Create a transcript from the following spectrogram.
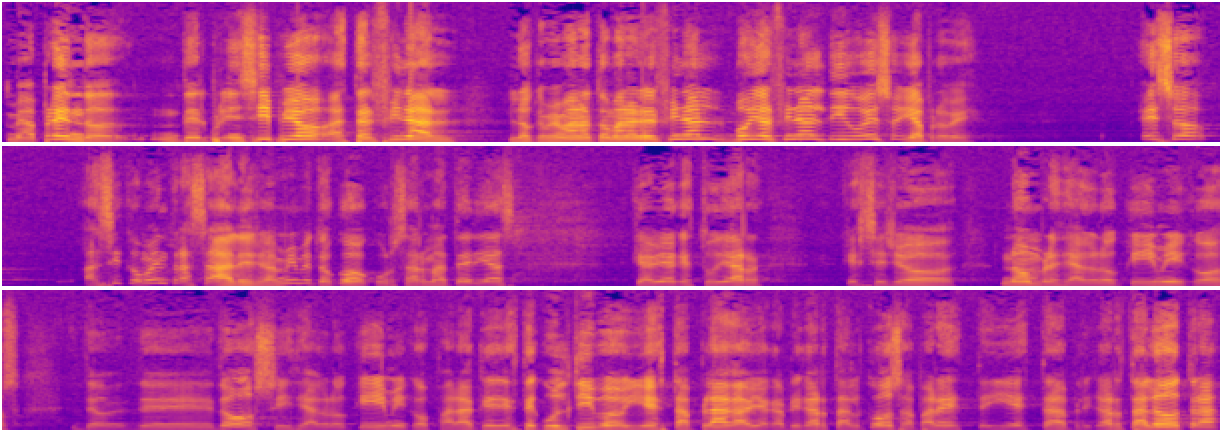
me aprendo del principio hasta el final lo que me van a tomar el final, voy al final, digo eso y aprobé. Eso, así como entra, sale. a mí me tocó cursar materias que había que estudiar, qué sé yo, nombres de agroquímicos, de, dosis de agroquímicos, para que este cultivo y esta plaga había que aplicar tal cosa, para este y esta aplicar tal otra.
